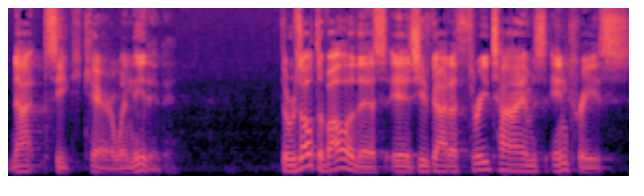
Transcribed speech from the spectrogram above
not seek care when needed. The result of all of this is you've got a three times increase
